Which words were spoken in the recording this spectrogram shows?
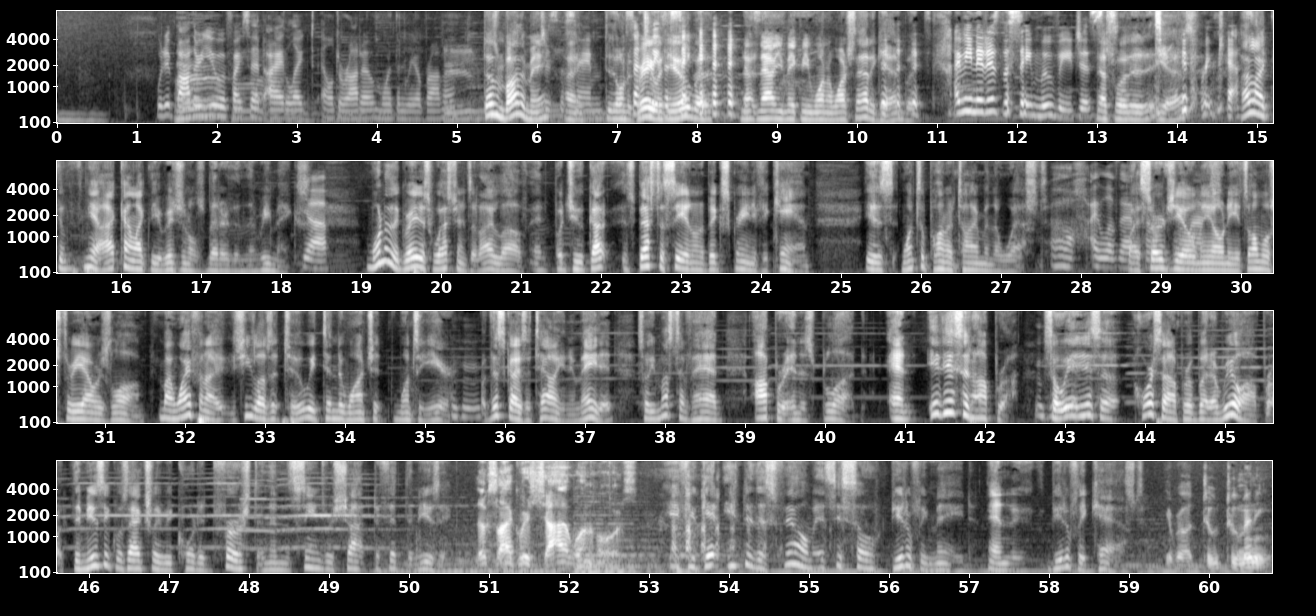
Would it bother you if I said I um, liked El Dorado more than Rio Bravo? Doesn't bother me. Which is the I don't agree with you, same. but now, now you make me want to watch that again. But I mean, it is the same movie, just that's what it is. Yes. different cast. I like the yeah. I kind of like the originals better than the remakes. Yeah. One of the greatest westerns that I love, and but you got it's best to see it on a big screen if you can, is Once Upon a Time in the West Oh, I love that. by film so Sergio much. Leone. It's almost three hours long. My wife and I, she loves it too. We tend to watch it once a year. Mm-hmm. But This guy's Italian who made it, so he must have had opera in his blood. And it is an opera. Mm-hmm. So it is a horse opera, but a real opera. The music was actually recorded first, and then the scenes were shot to fit the music. Looks like we're shy of one horse. If you get into this film, it's just so beautifully made and beautifully cast. You brought two too many.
